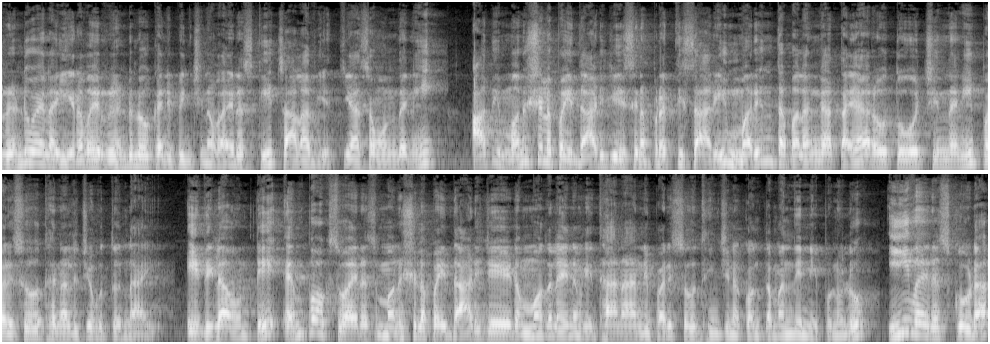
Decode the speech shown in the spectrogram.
రెండు వేల ఇరవై రెండులో కనిపించిన వైరస్కి చాలా వ్యత్యాసం ఉందని అది మనుషులపై దాడి చేసిన ప్రతిసారి మరింత బలంగా తయారవుతూ వచ్చిందని పరిశోధనలు చెబుతున్నాయి. ఇదిలా ఉంటే ఎంపాక్స్ వైరస్ మనుషులపై దాడి చేయడం మొదలైన విధానాన్ని పరిశోధించిన కొంతమంది నిపుణులు ఈ వైరస్ కూడా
